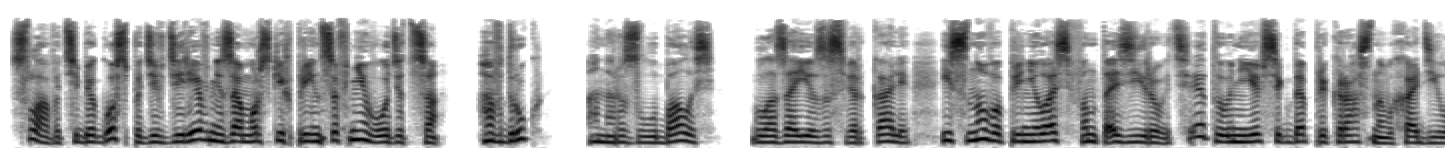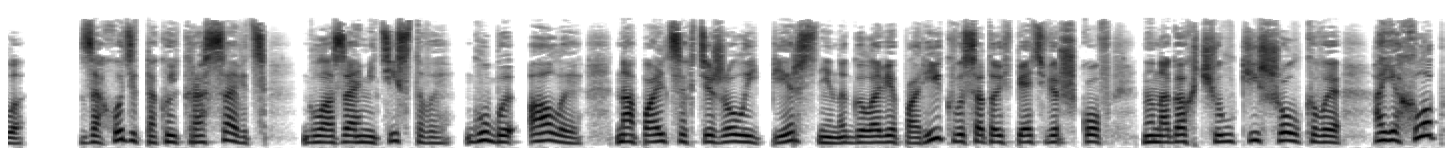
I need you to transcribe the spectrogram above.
Слава тебе, Господи, в деревне заморских принцев не водится. А вдруг...» Она разулыбалась, глаза ее засверкали и снова принялась фантазировать. Это у нее всегда прекрасно выходило. Заходит такой красавец, глаза аметистовые, губы алые, на пальцах тяжелые перстни, на голове парик высотой в пять вершков, на ногах чулки шелковые, а я хлоп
